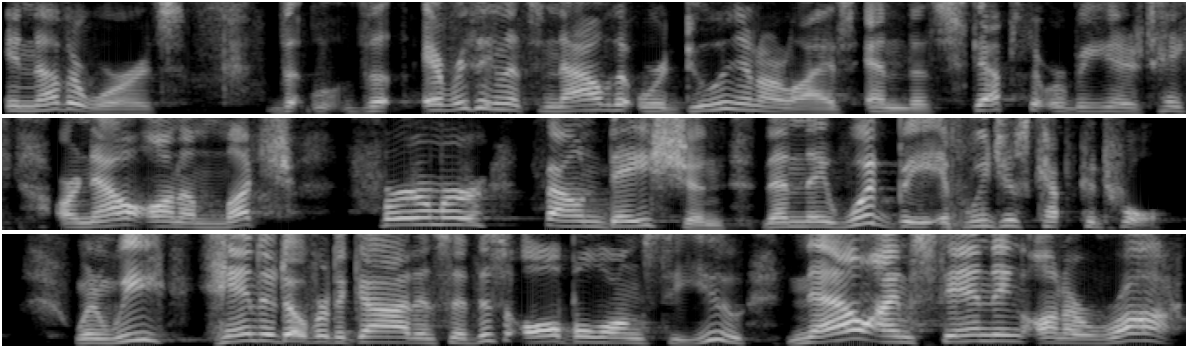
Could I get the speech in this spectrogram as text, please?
In other words, the, the, everything that's now that we're doing in our lives and the steps that we're beginning to take are now on a much firmer foundation than they would be if we just kept control. When we handed over to God and said, This all belongs to you, now I'm standing on a rock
